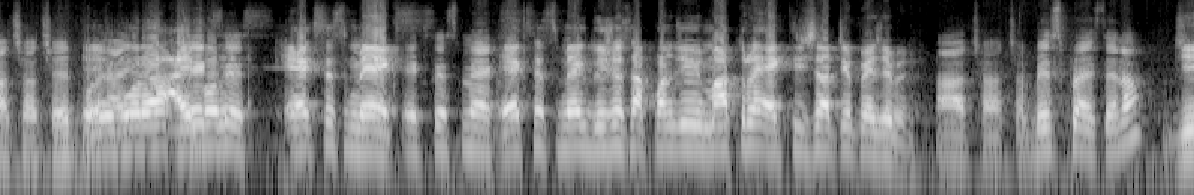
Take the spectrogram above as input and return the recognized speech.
আচ্ছা আচ্ছা এরপরে iPhone XS max XS max XS max দুইশো ছাপ্পান্ন জিবি মাত্র একত্রিশ হাজার টাকা পেয়ে যাবেন। আচ্ছা আচ্ছা বেস্ট প্রাইস তাই না? জি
